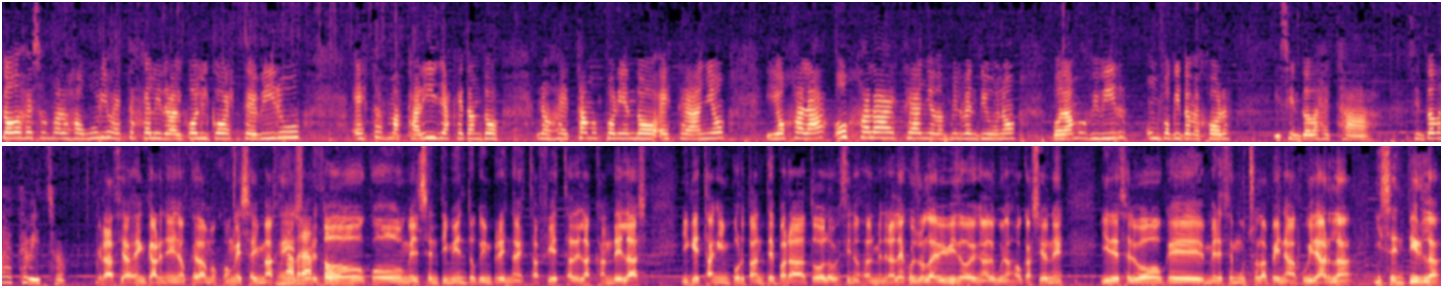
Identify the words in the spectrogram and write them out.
todos esos malos augurios, este gel hidroalcohólico, este virus, estas mascarillas que tanto nos estamos poniendo este año y ojalá, ojalá este año 2021 podamos vivir un poquito mejor y sin todas estas, sin todos este bicho. Gracias, Encarne, y nos quedamos con esa imagen y sobre todo con el sentimiento que impregna esta fiesta de las candelas y que es tan importante para todos los vecinos de Almendralejo. Yo la he vivido en algunas ocasiones y desde luego que merece mucho la pena cuidarla y sentirla,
